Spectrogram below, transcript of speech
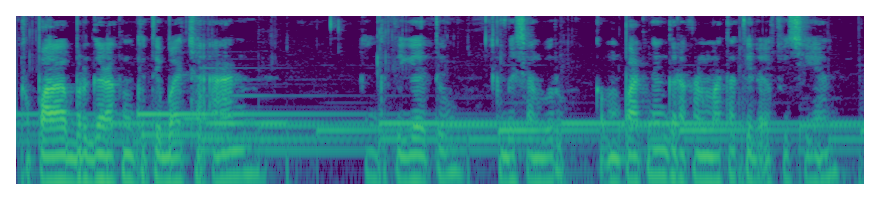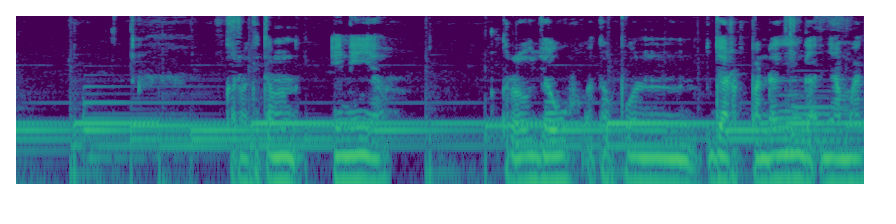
Kepala bergerak mengikuti bacaan. Yang ketiga itu kebiasaan buruk keempatnya gerakan mata tidak efisien. Karena kita ini ya terlalu jauh ataupun jarak pandangnya nggak nyaman.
